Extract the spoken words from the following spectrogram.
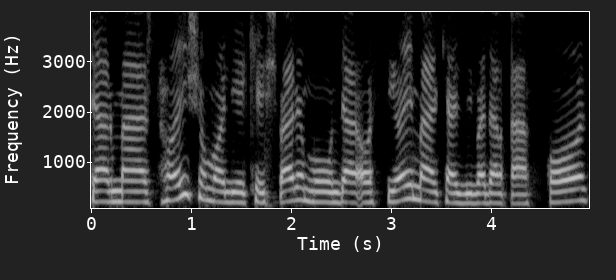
در مرزهای شمالی کشورمون در آسیای مرکزی و در قفقاز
